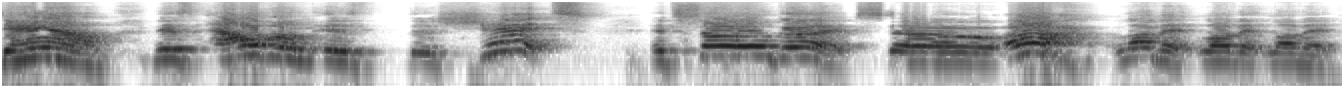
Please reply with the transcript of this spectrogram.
damn, this album is the shit. It's so good. So, ah, love it, love it, love it.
